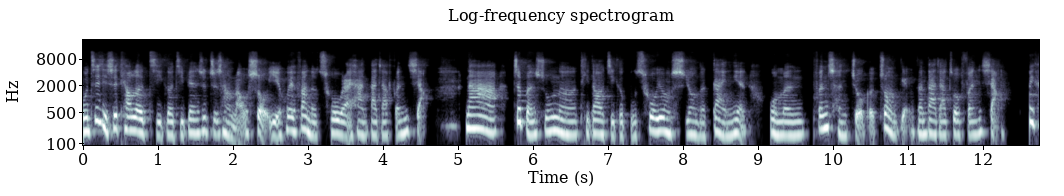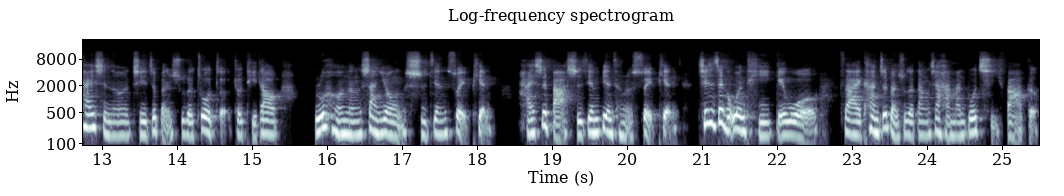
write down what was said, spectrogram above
我自己是挑了几个，即便是职场老手也会犯的错误来和大家分享。那这本书呢，提到几个不错用实用的概念，我们分成九个重点跟大家做分享。一开始呢，其实这本书的作者就提到如何能善用时间碎片，还是把时间变成了碎片。其实这个问题给我在看这本书的当下还蛮多启发的。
